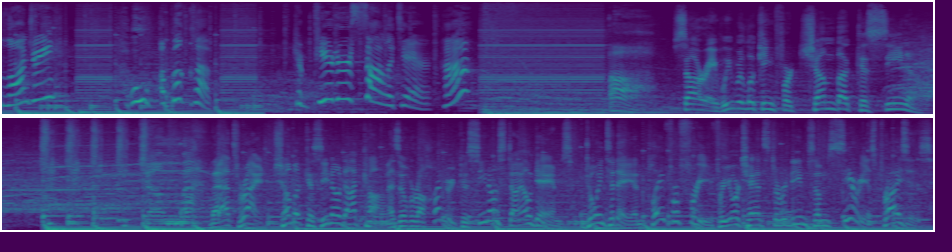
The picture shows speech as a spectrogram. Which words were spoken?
laundry? Ooh, a book club. Computer solitaire, huh? Ah, sorry, we were looking for Chumba Casino. That's right. ChumbaCasino.com has over 100 casino style games. Join today and play for free for your chance to redeem some serious prizes.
